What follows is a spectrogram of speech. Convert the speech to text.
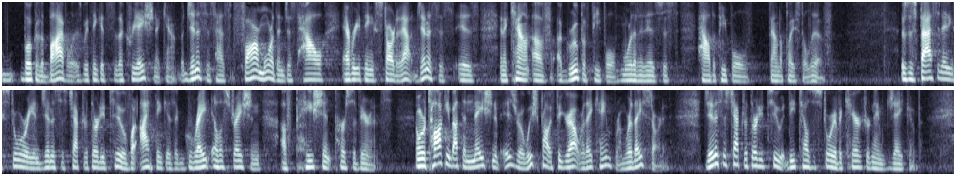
book of the Bible is we think it's the creation account. But Genesis has far more than just how everything started out. Genesis is an account of a group of people more than it is just how the people found a place to live. There's this fascinating story in Genesis chapter 32 of what I think is a great illustration of patient perseverance. And we're talking about the nation of Israel. We should probably figure out where they came from, where they started. Genesis chapter 32, it details the story of a character named Jacob.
